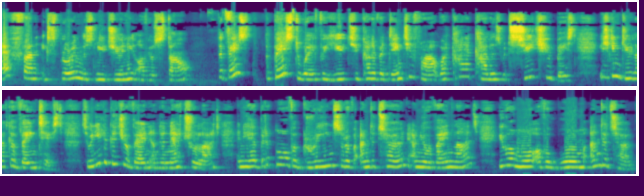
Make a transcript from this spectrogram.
Have fun exploring this new journey of your style the best the best way for you to kind of identify what kind of colors would suit you best is you can do like a vein test. So when you look at your vein under natural light and you have a bit of more of a green sort of undertone on your vein lines, you are more of a warm undertone.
